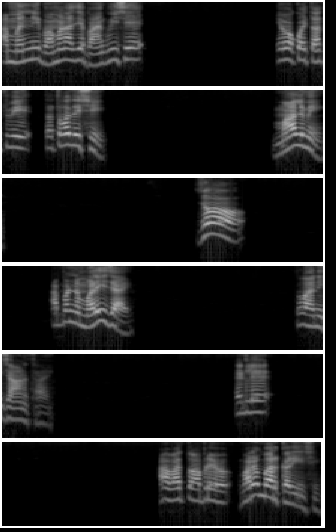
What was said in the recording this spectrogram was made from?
આ મનની ભમણા જે ભાંગવી છે, એવો કોઈ તત્વી, તત્વદેશી, માલમી, જો આપણને મળી જાય, તો આની જાણ થાય. એટલે આ વાત તો આપણે વારંવાર કરીએ છીએ.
